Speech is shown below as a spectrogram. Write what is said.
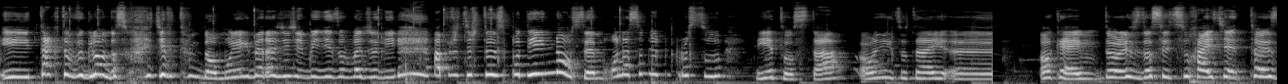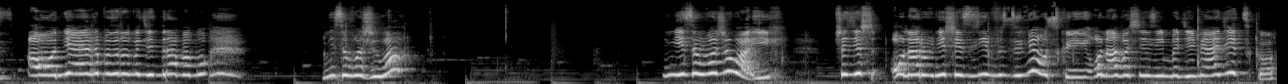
I tak to wygląda, słuchajcie, w tym domu. Jak na razie siebie nie zauważyli, a przecież to jest pod jej nosem. Ona sobie po prostu je tosta, a oni tutaj. E... Okej, to jest dosyć, słuchajcie, to jest. O nie, chyba zaraz będzie drama, bo. Nie zauważyła? Nie zauważyła ich. Przecież ona również jest z nim w związku i ona właśnie z nim będzie miała dziecko.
